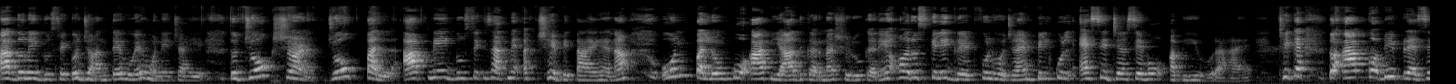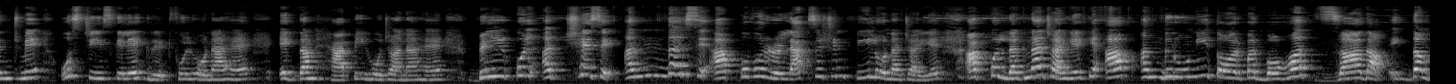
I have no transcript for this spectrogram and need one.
आप दोनों एक दूसरे को जानते हुए होने चाहिए। तो जो क्षण, जो पल आपने एक दूसरे के साथ में अच्छे बिताए हैं ना, उन पलों को आप याद करना शुरू करें और उसके लिए ग्रेटफुल हो जाए। बिल्कुल ऐसे जैसे वो अभी हो रहा है। ठीक है? तो आपको अभी प्रेजेंट में उस चीज़ के लिए ग्रेटफुल होना है, एकदम हैप्पी हो जाना है। बिल्कुल अच्छे से, अंदर से आपको वो रिलैक्सेशन फील होना चाहिए। आपको लगना चाहिए कि आप अंदरूनी तौर पर बहुत ज़्यादा एकदम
